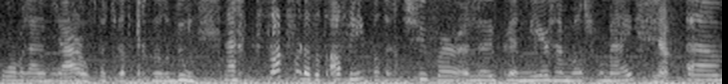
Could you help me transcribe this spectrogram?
voorbereidend jaar of dat je dat echt wilde doen. En eigenlijk vlak voordat het afliep, wat echt super leuk en leerzaam was voor mij, Ja. Ehm,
